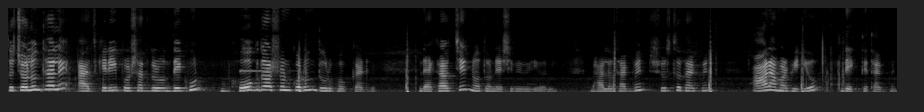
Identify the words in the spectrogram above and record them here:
তো চলুন তাহলে আজকের এই প্রসাদ গ্রহণ দেখুন, ভোগ দর্শন করুন, দুর্ভোগ কাটবে। দেখা হচ্ছে নতুন রেসিপি ভিডিও নিয়ে। ভালো থাকবেন, সুস্থ থাকবেন, আর আমার ভিডিও দেখতে থাকবেন।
